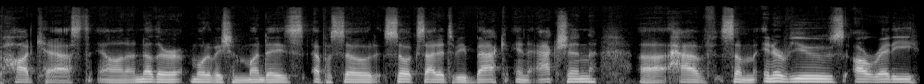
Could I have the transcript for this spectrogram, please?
podcast on another Motivation Mondays episode. So excited to be back in action. Uh, have some interviews already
